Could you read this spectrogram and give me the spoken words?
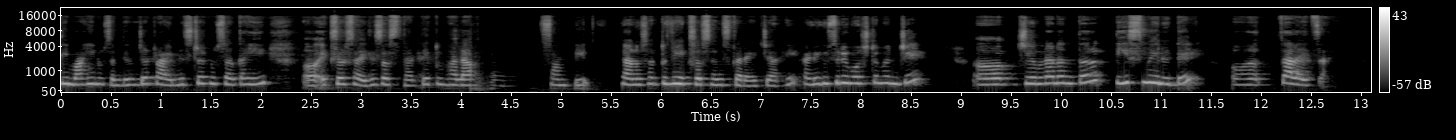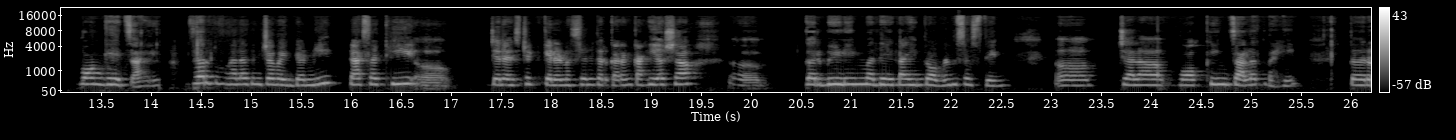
तिमाहीनुसार म्हणजे तुमच्या ट्रायमिस्टरनुसार काही एक्सरसाइजेस असतात ते तुम्हाला सांगतील. त्यानुसार तुम्ही एक्सरसाइज करायची आहे. आणि दुसरी गोष्ट म्हणजे जेवणानंतर तीस मिनिटे चालायचं आहे. वॉक घ्यायचं आहे. जर तुम्हाला तुमच्या वैद्यांनी त्यासाठी जे रेस्ट्रिक्ट केलं नसेल तर कारण काही अशा गर्भिणींमध्ये काही प्रॉब्लेम्स असतील ज्याला वॉकिंग चालत नाही तर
